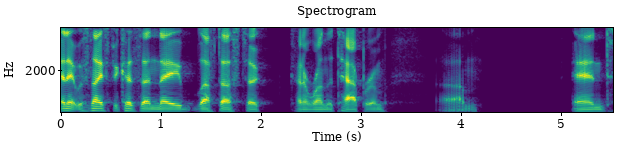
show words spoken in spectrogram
and it was nice because then they left us to kind of run the tap room, um, and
